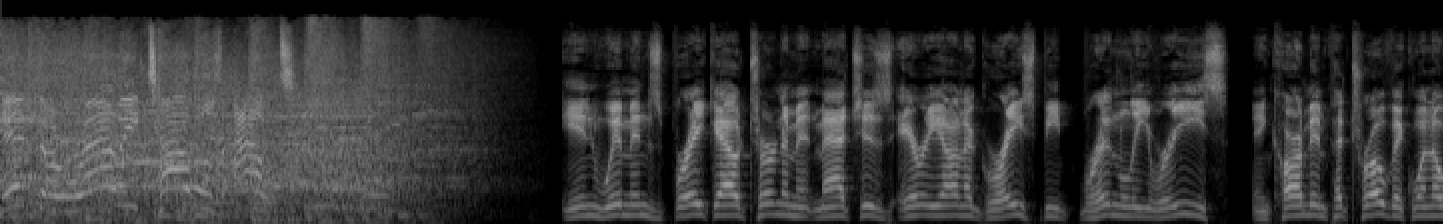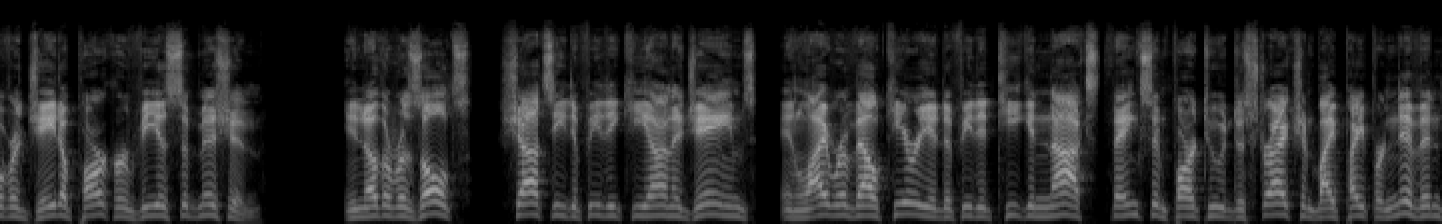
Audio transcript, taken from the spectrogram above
Get the rally towels out. In women's breakout tournament matches, Arianna Grace beat Brinley Reece, and Carmen Petrovic went over Jaida Parker via submission. In other results, Shotzi defeated Kiana James, and Lyra Valkyria defeated Tegan Knox, thanks in part to a distraction by Piper Niven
